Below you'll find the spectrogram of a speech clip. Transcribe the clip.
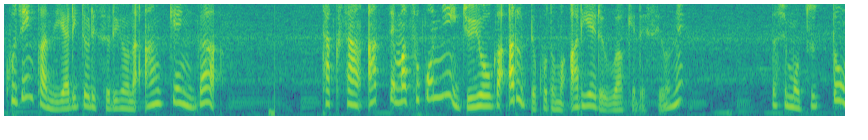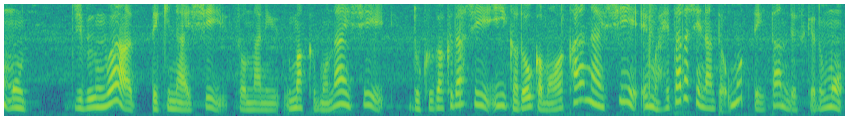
個人間でやり取りするような案件がたくさんあって、まあ、そこに需要があるってこともあり得るわけですよね。私もずっともう自分はできないしそんなにうまくもないし独学だしいいかどうかもわからないし絵も下手だしなんて思っていたんですけども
